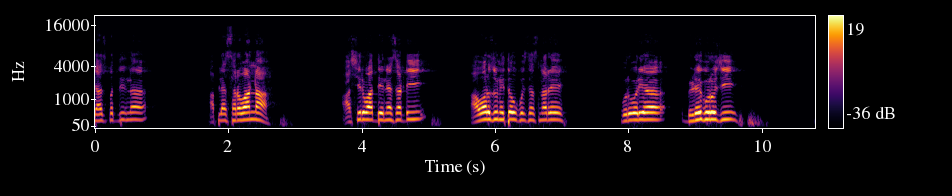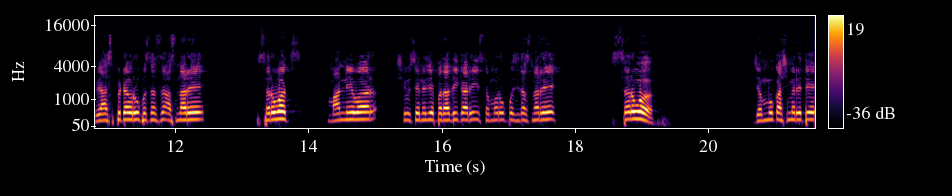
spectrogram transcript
त्याच पद्धतीनं आपल्या सर्वांना आशीर्वाद देण्यासाठी आवर्जून इथे उपस्थित असणारे गुरुवर्य भिडे गुरुजी व्यासपीठावर उपस्थित असणारे सर्वच मान्यवर शिवसेनेचे पदाधिकारी समोर उपस्थित असणारे सर्व जम्मू काश्मीर येथे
